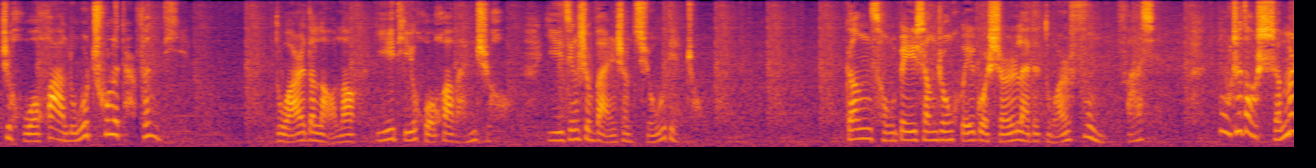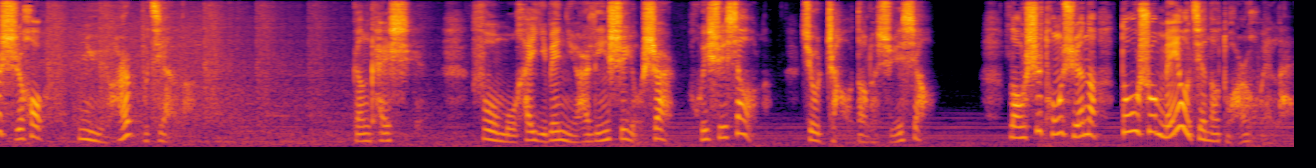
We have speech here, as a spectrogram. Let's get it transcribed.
这火化炉出了点问题，朵儿的姥姥遗体火化完之后。已经是晚上九点钟，刚从悲伤中回过神来的朵儿父母发现，不知道什么时候女儿不见了。刚开始，父母还以为女儿临时有事儿回学校了，就找到了学校，老师、同学呢都说没有见到朵儿回来，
